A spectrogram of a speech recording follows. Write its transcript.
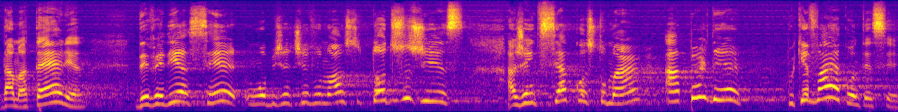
da matéria deveria ser um objetivo nosso todos os dias. A gente se acostumar a perder, porque vai acontecer.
